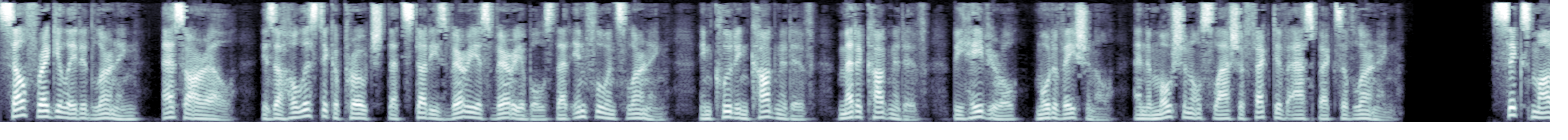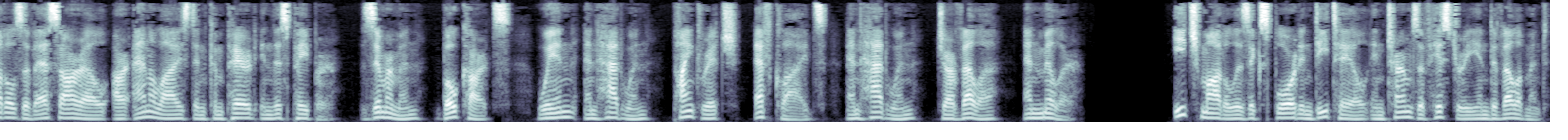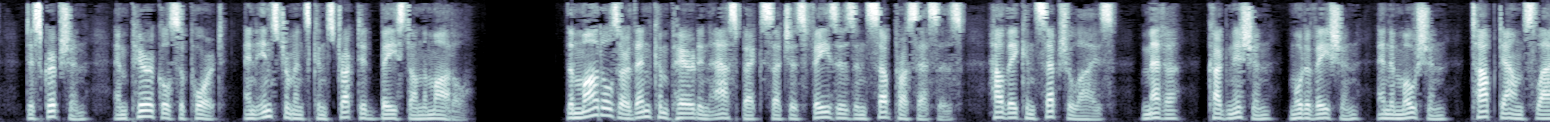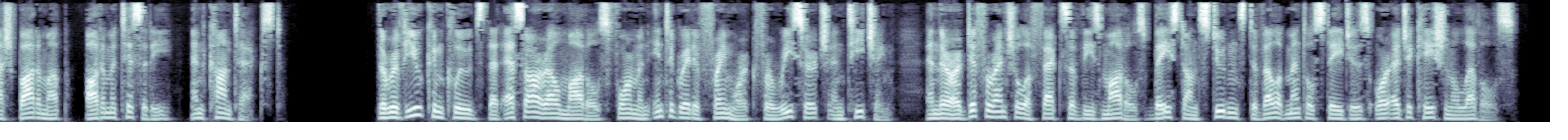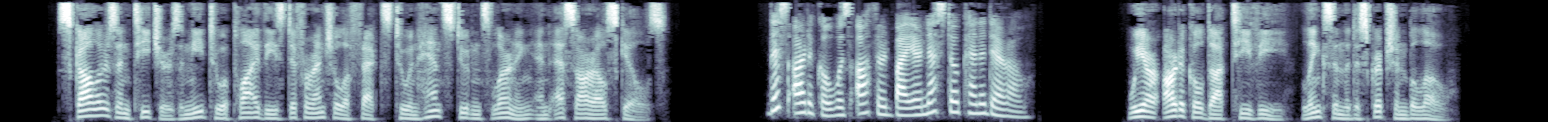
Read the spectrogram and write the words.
Self-regulated learning, SRL, is a holistic approach that studies various variables that influence learning, including cognitive, metacognitive, behavioral, motivational, and emotional-slash-affective aspects of learning. Six models of SRL are analyzed and compared in this paper, Zimmerman, Boekaerts, Winne and Hadwin, Pintrich, Efklides, and Hadwin, Järvelä, and Miller. Each model is explored in detail in terms of history and development, description, empirical support, and instruments constructed based on the model. The models are then compared in aspects such as phases and subprocesses, how they conceptualize, meta, cognition, motivation, and emotion, top-down slash bottom-up, automaticity, and context. The review concludes that SRL models form an integrative framework for research and teaching, and there are differential effects of these models based on students' developmental stages or educational levels. Scholars and teachers need to apply these differential effects to enhance students' learning and SRL skills. This article was authored by Ernesto Panadero. We are RTCL.TV, links in the description below.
